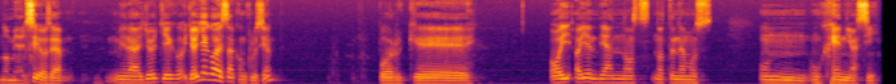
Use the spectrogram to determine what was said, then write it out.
no me hay. Sí, o sea, mira, yo llego, yo llego a esa conclusión porque hoy, hoy en día no, no tenemos un, un, genio así.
